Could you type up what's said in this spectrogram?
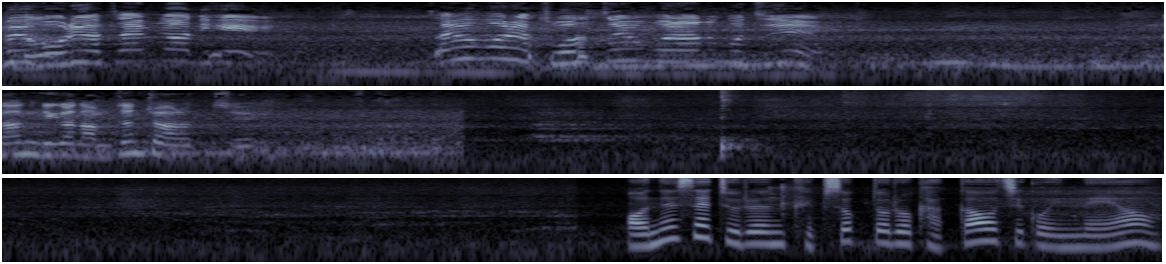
왜 머리가 짧냐니? 짧은 머리가 좋아서 짧은 머리 하는 거지. 난 네가 남자인 줄 알았지. 어느새 둘은 급속도로 가까워지고 있네요.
